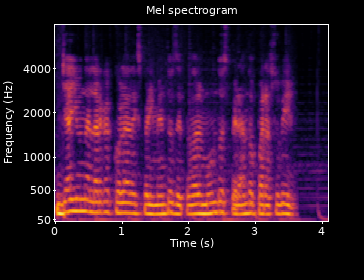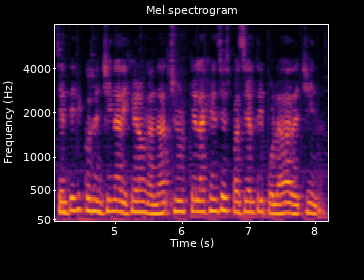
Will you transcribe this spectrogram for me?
ya hay una larga cola de experimentos de todo el mundo esperando para subir. Científicos en China dijeron a Nature que la Agencia Espacial Tripulada de China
